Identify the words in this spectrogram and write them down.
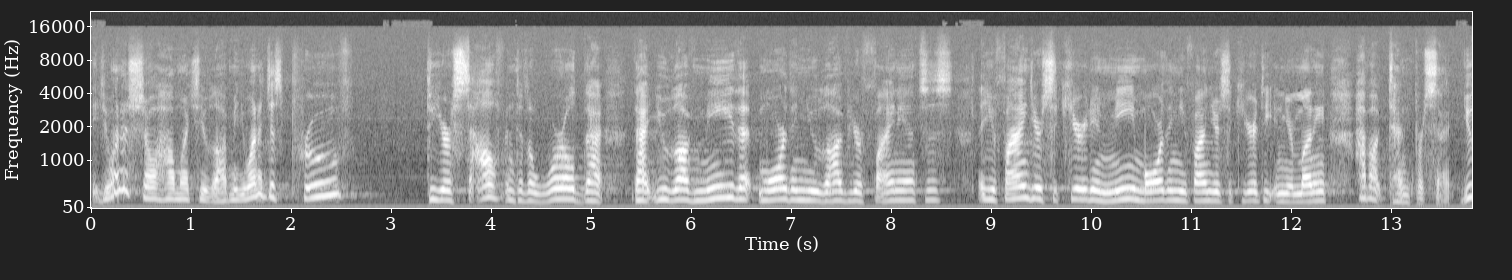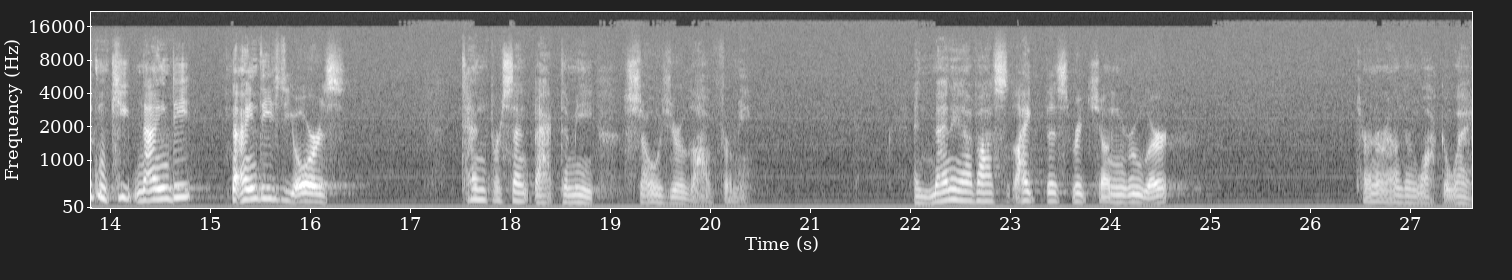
You want to show how much you love me? You want to just prove to yourself and to the world that, that you love me that more than you love your finances? That you find your security in me more than you find your security in your money? How about 10%? You can keep 90, 90 is yours. 10% back to me shows your love for me. And many of us, like this rich young ruler, turn around and walk away.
